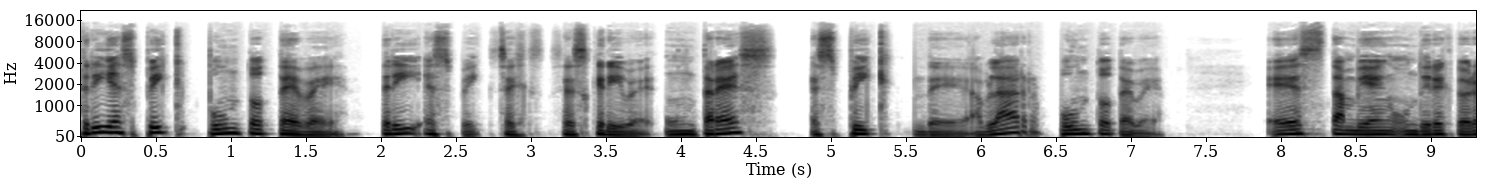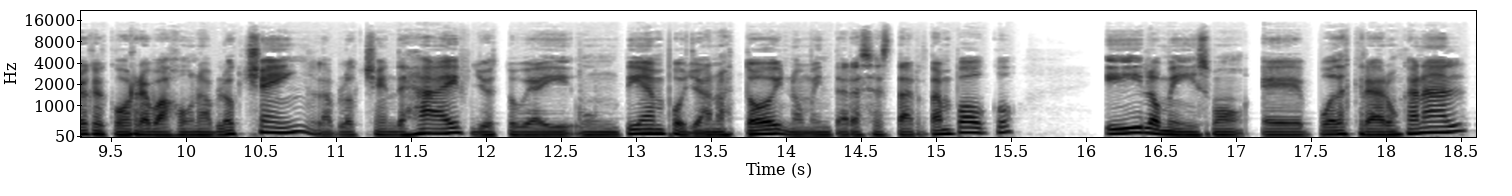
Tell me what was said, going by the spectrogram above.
treespeak.tv. Treespeak se, se escribe un 3 speak. Es también un directorio que corre bajo una blockchain, la blockchain de Hive. Yo estuve ahí un tiempo, ya no estoy, no me interesa estar tampoco. Y lo mismo, eh, puedes crear un canal,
